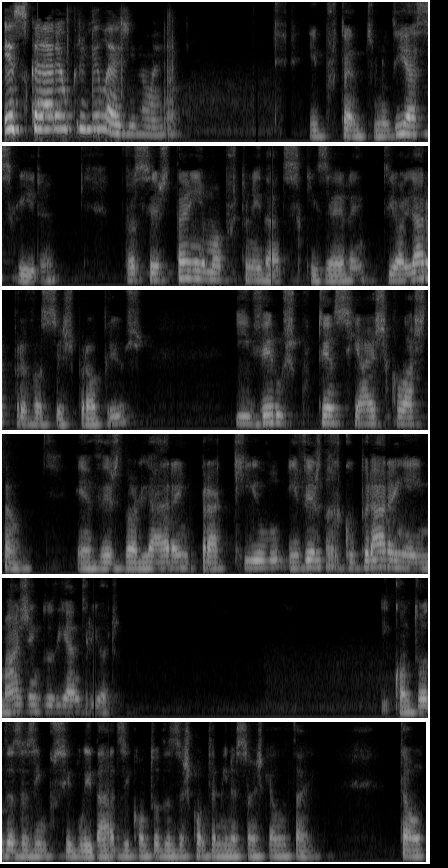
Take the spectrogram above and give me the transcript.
Esse, se calhar, é o privilégio, não é? E, portanto, no dia a seguir, vocês têm uma oportunidade, se quiserem, de olhar para vocês próprios e ver os potenciais que lá estão, em vez de olharem para aquilo, em vez de recuperarem a imagem do dia anterior. E com todas as impossibilidades e com todas as contaminações que ela tem. Estão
